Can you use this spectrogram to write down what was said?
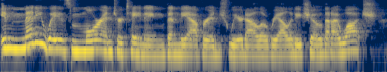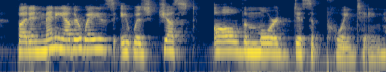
in many ways more entertaining than the average Weird Allo reality show that I watch, but in many other ways, it was just all the more disappointing.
